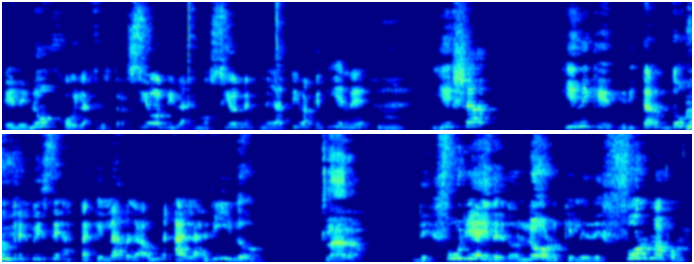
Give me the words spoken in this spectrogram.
el enojo y la frustración y las emociones negativas que tiene Mm. y ella tiene que gritar dos o tres veces hasta que larga un alarido Claro. De furia y de dolor que le deforma por,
